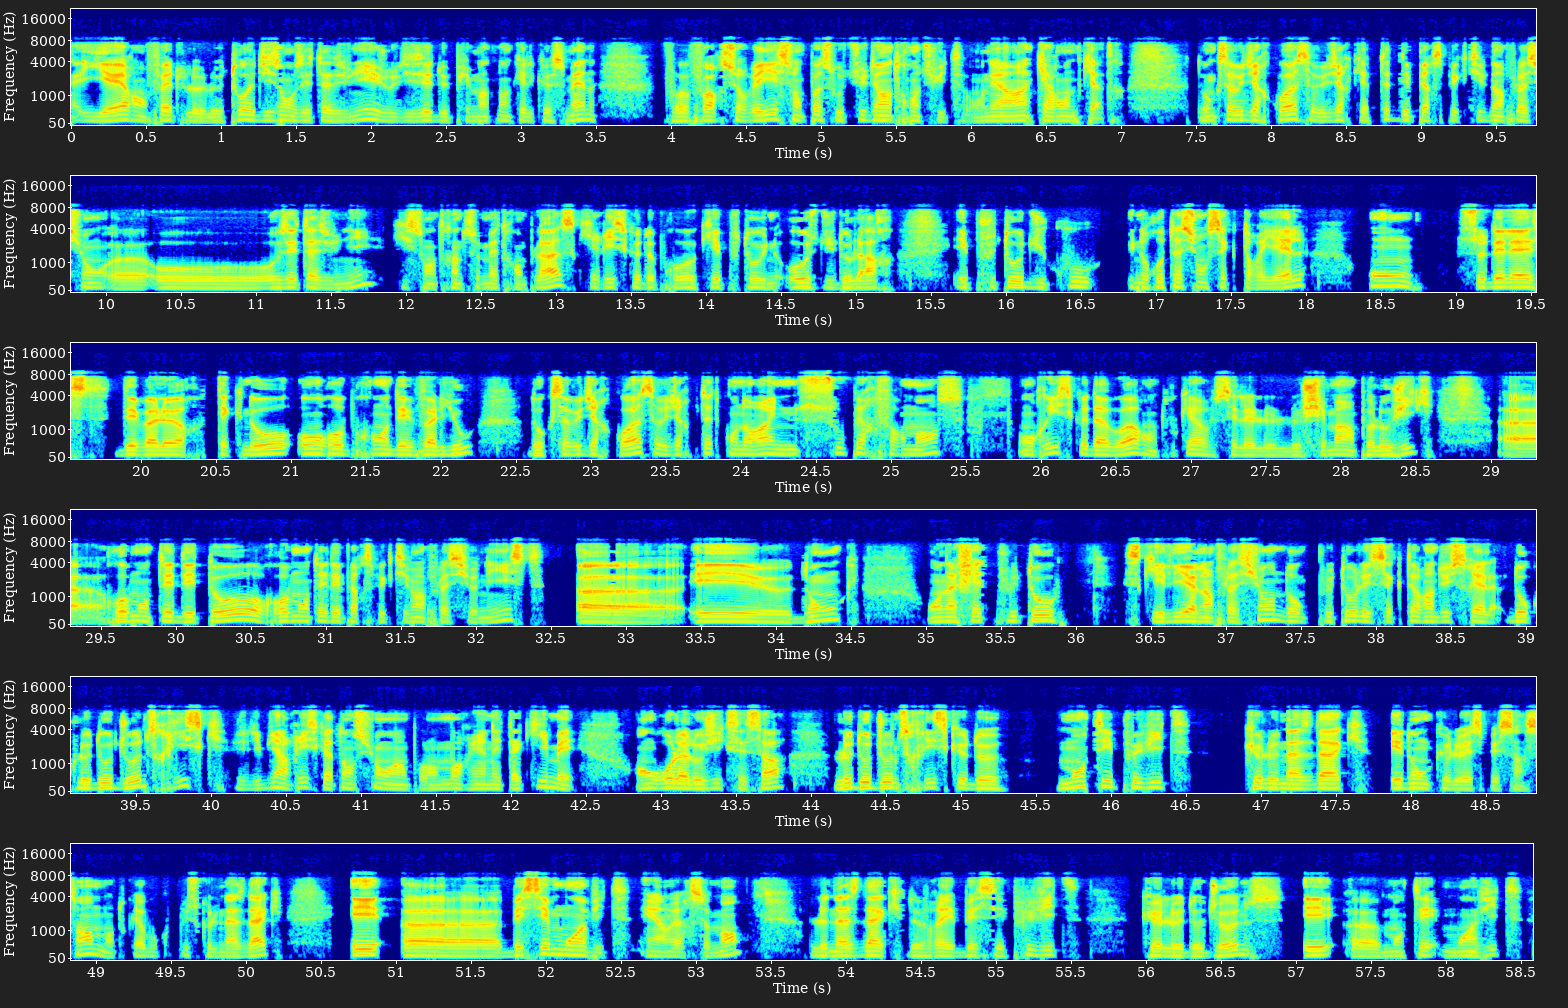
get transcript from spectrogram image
Hier, en fait, le, taux à 10 ans aux États-Unis, je vous disais depuis maintenant quelques semaines, il va falloir surveiller si on passe au-dessus de 1,38. On est à 1,44. Donc ça veut dire quoi? Ça veut dire qu'il y a peut-être des perspectives d'inflation aux, aux États-Unis qui sont en train de se mettre en place, qui risquent de provoquer plutôt une hausse du dollar et plutôt du coup une rotation sectorielle. On se déleste des valeurs techno, on reprend des values. Donc ça veut dire quoi? Ça veut dire peut-être qu'on aura une sous-performance. On risque d'avoir, en tout cas c'est le, schéma un peu logique, euh, remonter des taux, remonter des perspectives inflationnistes. Euh, et euh, donc on achète plutôt ce qui est lié à l'inflation, donc plutôt les secteurs industriels. Donc le Dow Jones risque, je dis bien risque, attention, hein, pour le moment rien n'est acquis, mais en gros la logique c'est ça. Le Dow Jones risque de monter plus vite que le Nasdaq et donc le SP500, mais en tout cas beaucoup plus que le Nasdaq, et euh, baisser moins vite. Et inversement, le Nasdaq devrait baisser plus vite que le Dow Jones et euh, monter moins vite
